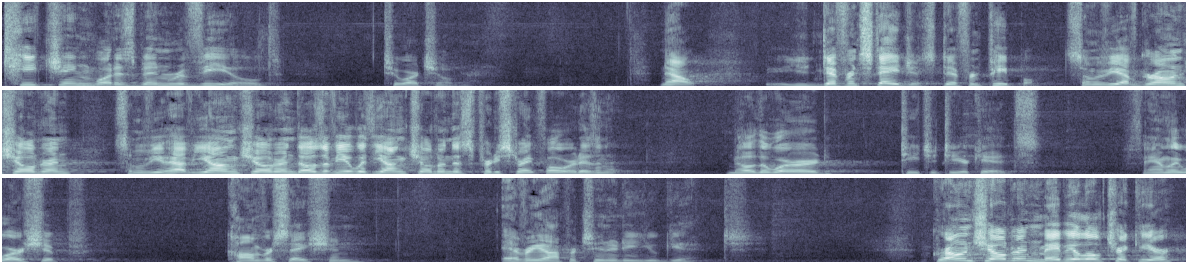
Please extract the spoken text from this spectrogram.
teaching what has been revealed to our children. Now, different stages, different people. Some of you have grown children, some of you have young children. Those of you with young children, this is pretty straightforward, isn't it? Know the word, teach it to your kids. Family worship, conversation, every opportunity you get. Grown children, maybe a little trickier.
